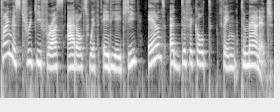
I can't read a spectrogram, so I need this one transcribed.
Time is tricky for us adults with ADHD and a difficult thing to manage.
